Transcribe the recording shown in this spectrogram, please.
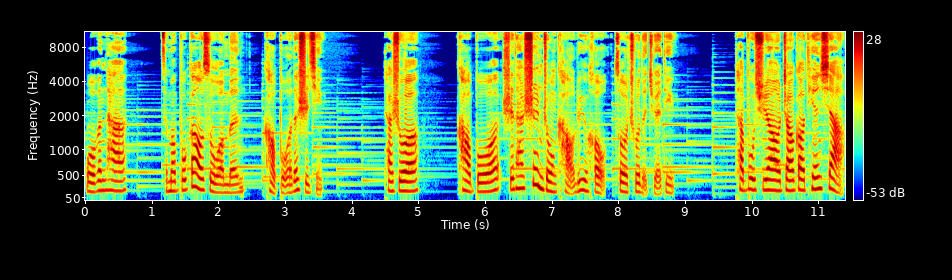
我问他，怎么不告诉我们考博的事情？他说，考博是他慎重考虑后做出的决定。他不需要昭告天下，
